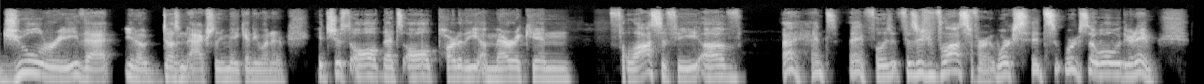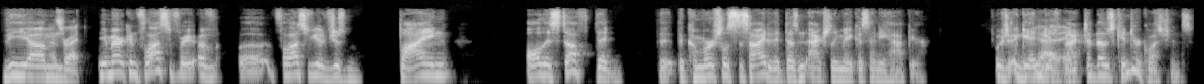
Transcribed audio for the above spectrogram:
jewelry that you know doesn't actually make anyone it's just all that's all part of the american philosophy of hey, hey physician philosopher it works it's it works so well with your name. The um that's right. the american philosophy of uh, philosophy of just buying all this stuff that the, the, commercial society that doesn't actually make us any happier which again yeah, gets back to those kinder questions.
